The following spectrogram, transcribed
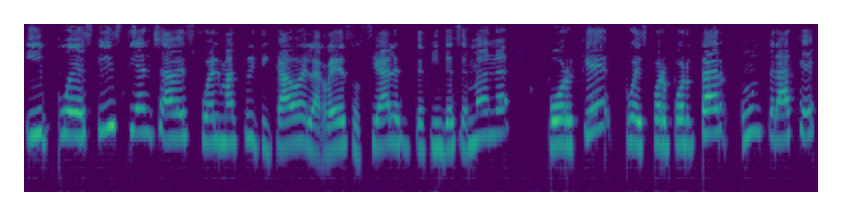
Y pues Cristian Chávez fue el más criticado de las redes sociales este fin de semana. ¿Por qué? Pues por portar un traje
